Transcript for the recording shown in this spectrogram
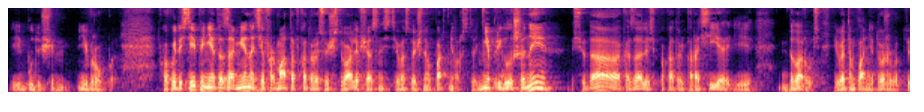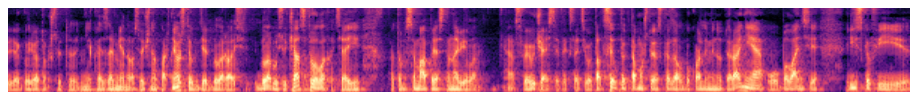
и будущем Европы какой-то степени это замена тех форматов, которые существовали, в частности, Восточного партнерства. Не приглашены, сюда оказались пока только Россия и Беларусь. И в этом плане тоже вот я говорю о том, что это некая замена Восточного партнерства, где Беларусь, Беларусь участвовала, хотя и потом сама приостановила а, свое участие. Это, кстати, вот отсылка к тому, что я сказал буквально минуты ранее о балансе рисков и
